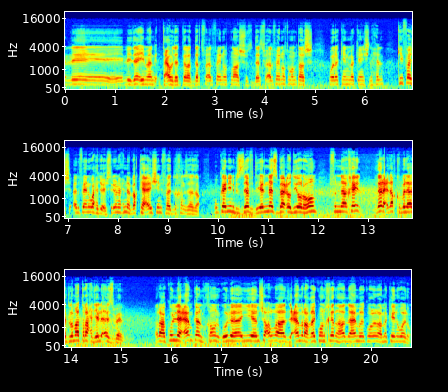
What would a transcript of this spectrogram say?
اللي اللي دائما تعاودت دارت في 2012 ودارت في 2018 ولكن ما كاينش الحل كيفاش 2021 وحنا باقي عايشين في هذا الخنز هذا. وكاينين بزاف ديال الناس باعوا ديورهم في النخيل غير على قبل هذا المطرح ديال الازبال راه كل عام كنبقاو نقولوا هي إن شاء الله هذا العام راه غيكون خير هذا العام غيكون راه ما كاين والو.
